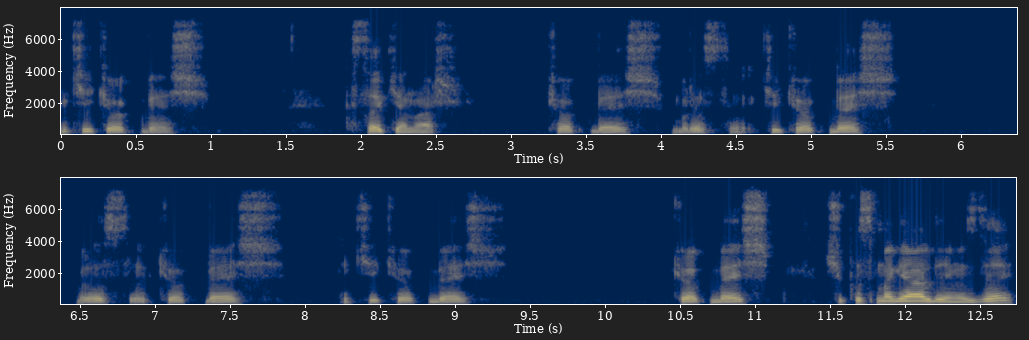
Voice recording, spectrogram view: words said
2 kök 5 kısa kenar kök 5 burası 2 kök 5 burası kök 5 2 kök 5 kök 5. Şu kısma geldiğimizde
